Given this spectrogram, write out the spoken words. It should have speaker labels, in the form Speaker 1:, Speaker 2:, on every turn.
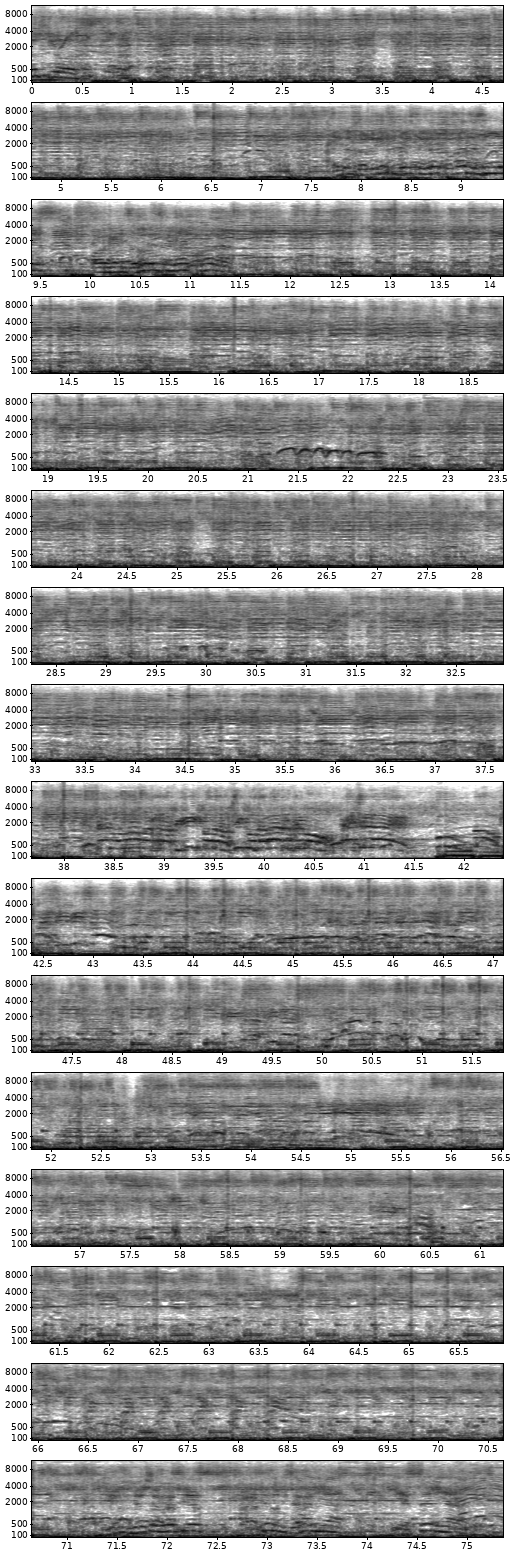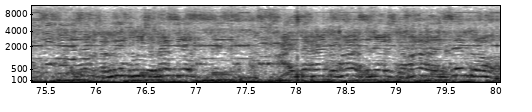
Speaker 1: músculos. Este es el Olimpia Interior Tomás Asiles, organizador de este evento. Agradeciendo Miscelánea y Esenia. Muchas gracias. Ahí se ven, señores, camaradas del centro.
